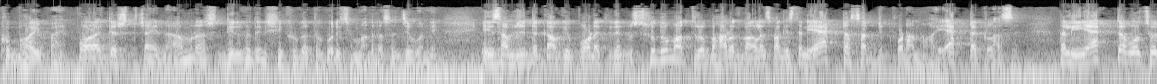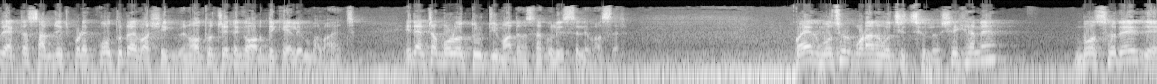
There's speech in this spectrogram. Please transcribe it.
খুব ভয় পায়। পড়াইতে চাই না। আমরা দীর্ঘদিন শিক্ষকতা করেছি মাদ্রাসার জীবনে। এই সাবজেক্টটা কাউকে পড়াইতে দেন। শুধুমাত্র ভারত, বাংলাদেশ, পাকিস্তানে একটা সাবজেক্ট পড়ানো হয়, একটা ক্লাসে তাহলে একটা বছরে একটা সাবজেক্ট পড়ে কতটাই বা শিখবেন? অথচ এটাকে অর্ধেক এলেম বলা হয়েছে। এটা একটা বড় ত্রুটি মাদ্রাসাগুলির সিলেবাসের কয়েক বছর পড়ানো উচিত ছিল। সেখানে বছরে যে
